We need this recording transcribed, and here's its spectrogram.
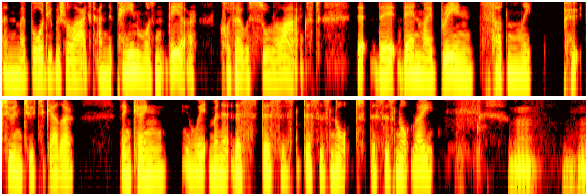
and my body was relaxed and the pain wasn't there because I was so relaxed that the, then my brain suddenly put two and two together, thinking, wait a minute, this this is this is not this is not right. Mm-hmm.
